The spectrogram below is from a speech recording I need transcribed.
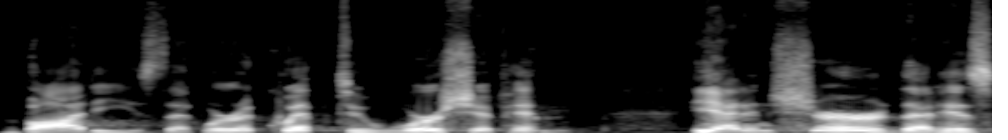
bodies that were equipped to worship Him. He had ensured that His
